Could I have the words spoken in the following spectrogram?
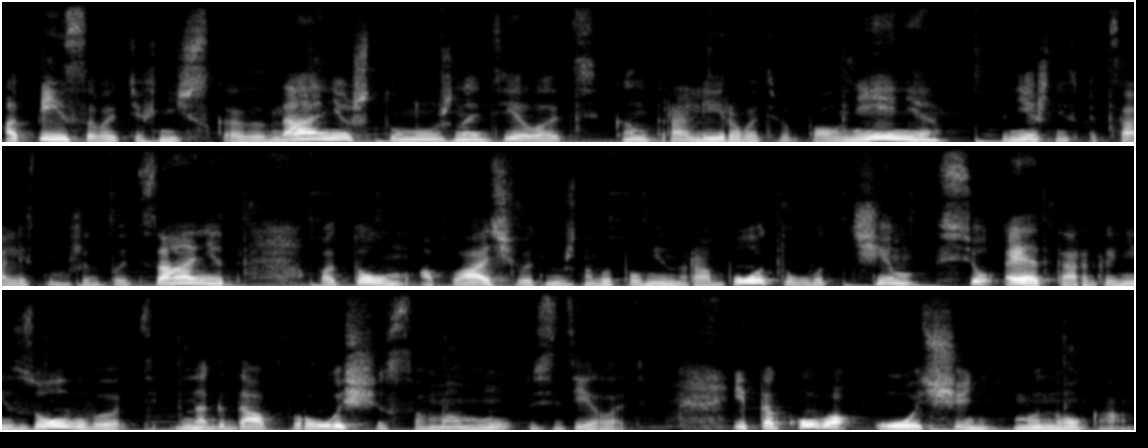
описывать техническое задание, что нужно делать, контролировать выполнение. Внешний специалист может быть занят, потом оплачивать нужно выполненную работу. Вот чем все это организовывать, иногда проще самому сделать. И такого очень много.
